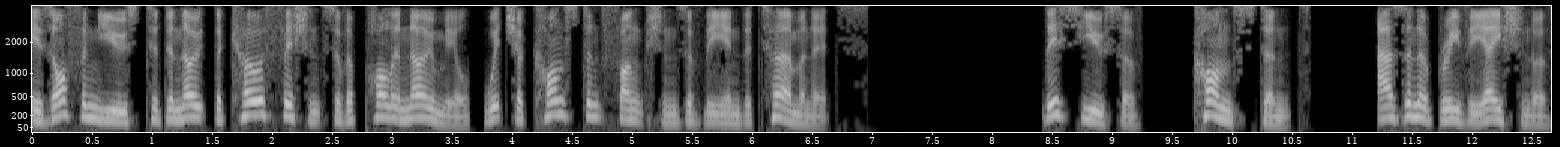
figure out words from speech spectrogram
is often used to denote the coefficients of a polynomial, which are constant functions of the indeterminates. This use of «constant» as an abbreviation of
